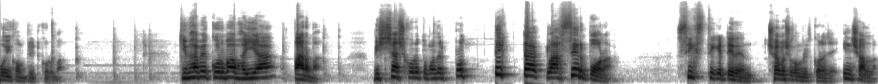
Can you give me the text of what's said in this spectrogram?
বই কমপ্লিট করবা। কীভাবে করবা ভাইয়া? পারবা। বিশ্বাস করো, তোমাদের প্রত্যেকটা ক্লাসের পড়া সিক্স থেকে টেন ছয় মাসে কমপ্লিট করা যায় ইনশাল্লাহ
